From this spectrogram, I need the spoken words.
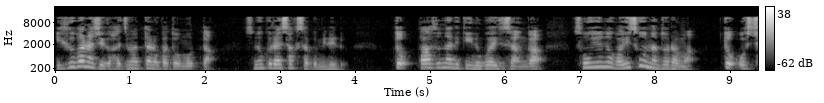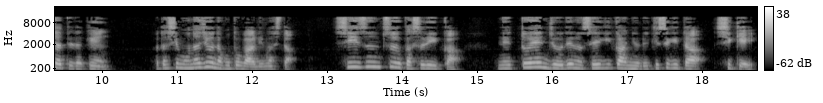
イフ話が始まったのかと思った。そのくらいサクサク見れる。と、パーソナリティのゴエジさんが、そういうのがありそうなドラマ、とおっしゃってた件、私も同じようなことがありました。シーズン2か3か、ネット炎上での正義感による行き過ぎた死刑、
